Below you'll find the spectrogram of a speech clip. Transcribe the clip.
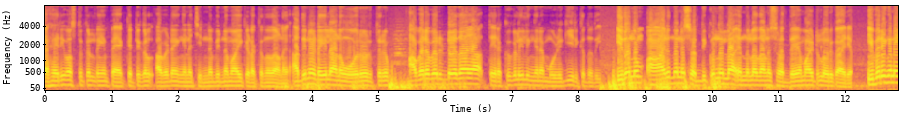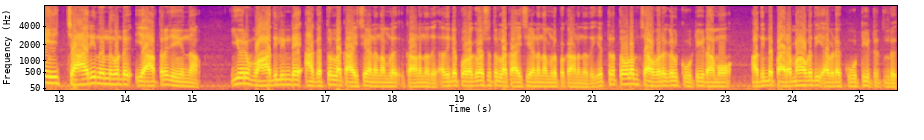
ലഹരി വസ്തുക്കളുടെയും പാക്കറ്റുകൾ അവിടെ ഇങ്ങനെ ചിന്ന ഭിന്നമായി കിടക്കുന്നതാണ്. അതിനിടയിലാണ് ഓരോരുത്തരും അവരവരുടേതായ തിരക്കുകളിൽ ഇങ്ങനെ മുഴുകിയിരിക്കുന്നത്. ഇതൊന്നും ആരും തന്നെ ശ്രദ്ധിക്കുന്നില്ല എന്നുള്ളതാണ് ശ്രദ്ധേയമായിട്ടുള്ള ഒരു കാര്യം. ഇവരിങ്ങനെ ഈ ചാരി നിന്നുകൊണ്ട് യാത്ര ചെയ്യുന്ന ഈ ഒരു വാതിലിന്റെ അകത്തുള്ള കാഴ്ചയാണ് നമ്മൾ കാണുന്നത്. അതിന്റെ പുറകുവശത്തുള്ള കാഴ്ചയാണ് നമ്മളിപ്പോൾ കാണുന്നത്. എത്രത്തോളം ചവറുകൾ കൂട്ടിയിടാമോ അതിന്റെ പരമാവധി അവിടെ കൂട്ടിയിട്ടിട്ടുണ്ട്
